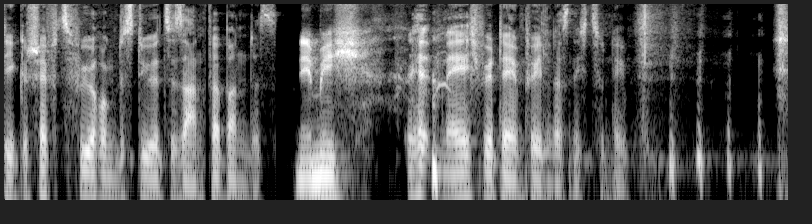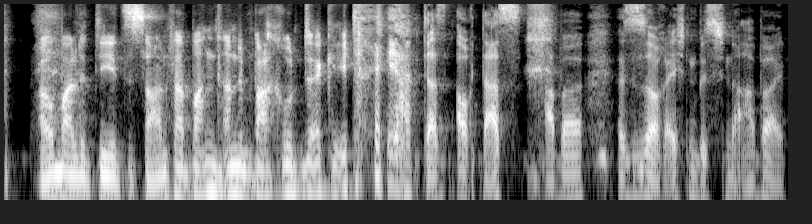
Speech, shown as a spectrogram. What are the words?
die Geschäftsführung des Diözesanverbandes. Nämlich, Äh, Nee, ich würde dir empfehlen, das nicht zu nehmen. auch mal der Diözesanverband an den Bach runtergeht. ja, das, auch das, aber es ist auch echt ein bisschen Arbeit.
